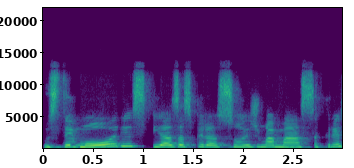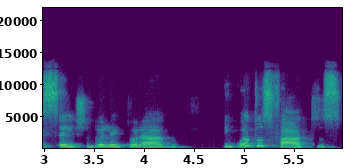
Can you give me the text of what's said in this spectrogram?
os temores e as aspirações de uma massa crescente do eleitorado, enquanto os fatos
